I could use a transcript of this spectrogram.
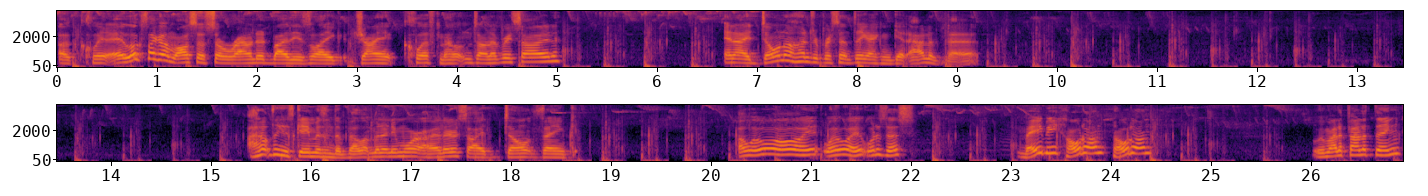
a clear. It looks like I'm also surrounded by these like giant cliff mountains on every side. And I don't 100% think I can get out of that. I don't think this game is in development anymore either, so I don't think... Oh, wait, wait, wait, wait, wait, what is this? Maybe, hold on, hold on. We might have found a thing.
